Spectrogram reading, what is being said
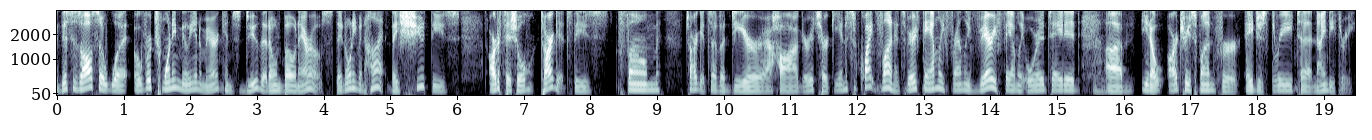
This is also what over 20 million Americans do that own bow and arrows. They don't even hunt. They shoot these artificial targets, these foam targets of a deer, a hog, or a turkey, and it's quite fun. It's very family friendly, very family orientated. Um, you know, archery's fun for ages three to 93,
